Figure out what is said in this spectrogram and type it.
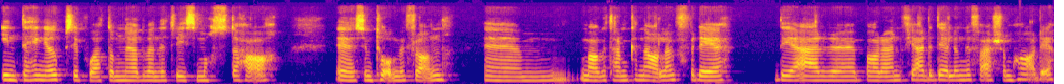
inte hänga upp sig på att de nödvändigtvis måste ha eh, symptom från eh, mag och tarmkanalen för det, det är bara en fjärdedel ungefär som har det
